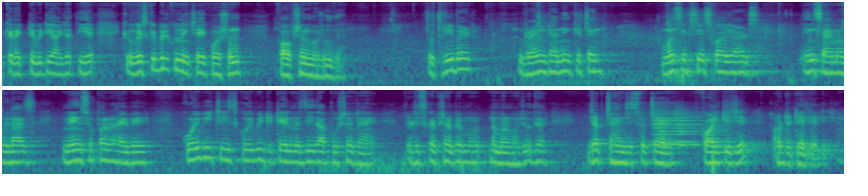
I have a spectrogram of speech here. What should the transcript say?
कनेक्टिविटी आ जाती है, क्योंकि इसके बिल्कुल नीचे एक वॉशरूम का ऑप्शन मौजूद है। तो three bed drawing dining kitchen 160 square yards in Saima villas main सुपर हाईवे कोई भी चीज़, कोई भी डिटेल मज़ीद आप पूछना चाहें तो डिस्क्रिप्शन पे नंबर मौजूद है। जब चाहें, जिस वक्त चाहें कॉल कीजिए और डिटेल ले लीजिए।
